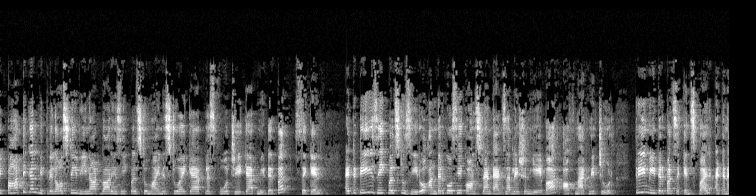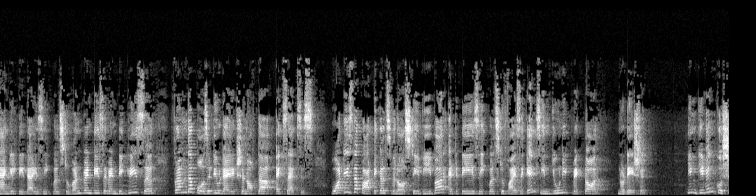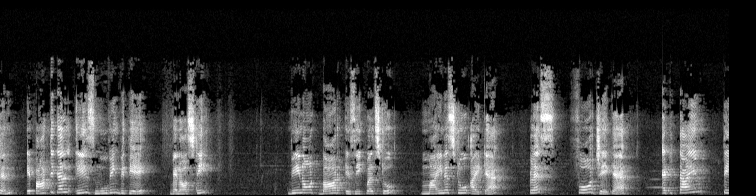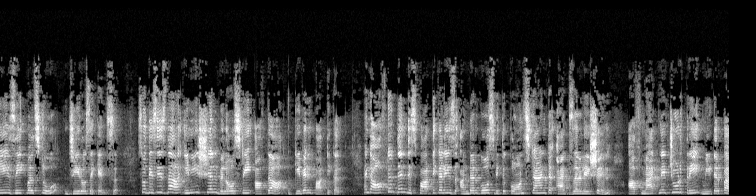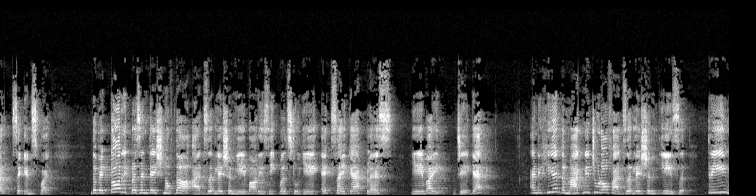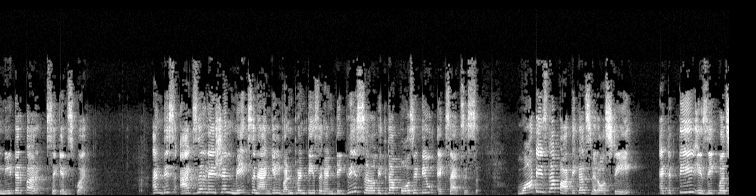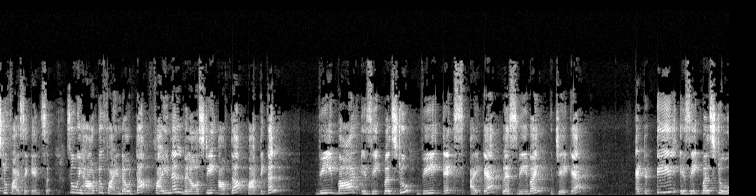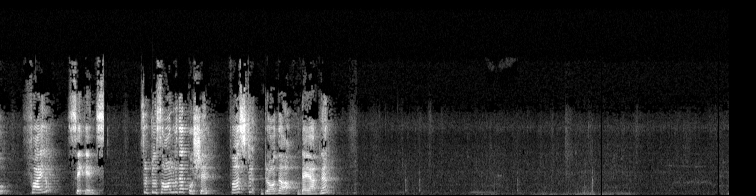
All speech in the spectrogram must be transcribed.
A particle with velocity v naught bar is equals to minus 2i cap plus 4 j cap meter per second at t is equals to 0 undergoes a constant acceleration a bar of magnitude 3 meter per second square at an angle theta is equals to 127 degrees uh, from the positive direction of the x-axis. What is the particle's velocity v bar at t is equals to 5 seconds in unit vector notation? In given question, a particle is moving with a velocity v naught bar is equals to minus 2 i cap plus 4 j cap at time t is equals to 0 seconds. So this is the initial velocity of the given particle. And after then this particle is undergoes with constant acceleration of magnitude 3 meter per second square. The vector representation of the acceleration a bar is equals to a x i cap plus a y j cap. And here the magnitude of acceleration is 3 meter per second square. And this acceleration makes an angle 127 degrees with the positive x-axis. What is the particle's velocity? At t is equals to 5 seconds. So we have to find out the final velocity of the particle. V bar is equals to Vx i cap plus Vy j cap. At t is equals to 5 seconds. So to solve the question, first draw the diagram.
